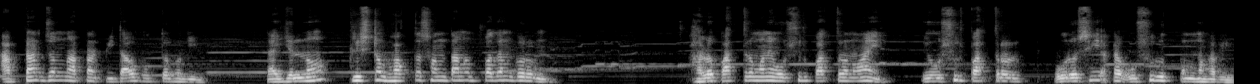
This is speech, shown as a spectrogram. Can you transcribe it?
আপনার জন্য আপনার পিতাও ভুক্তভোগী। তাই জন্য কৃষ্ণ ভক্ত সন্তান উৎপাদন করুন। ভালো পাত্র মানে অসুর পাত্র নয়। এই অসুর পাত্র ঔরসী একটা অসুর উৎপন্ন হবে।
